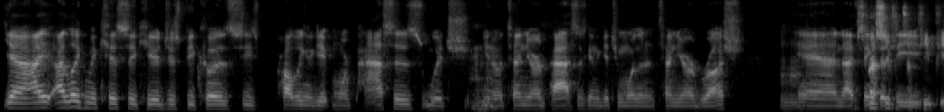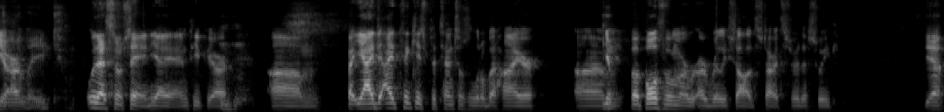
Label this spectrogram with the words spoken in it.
Yeah, I, I like McKissic here just because he's probably going to get more passes, which mm-hmm. you know, a ten yard pass is going to get you more than a ten yard rush. Mm-hmm. And I Especially think that the PPR league. Well, that's what I'm saying. Yeah, yeah, in PPR. Mm-hmm. Um, but yeah, I, I, think his potential is a little bit higher. Um, yep. But both of them are, are really solid starts for this week. Yeah,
